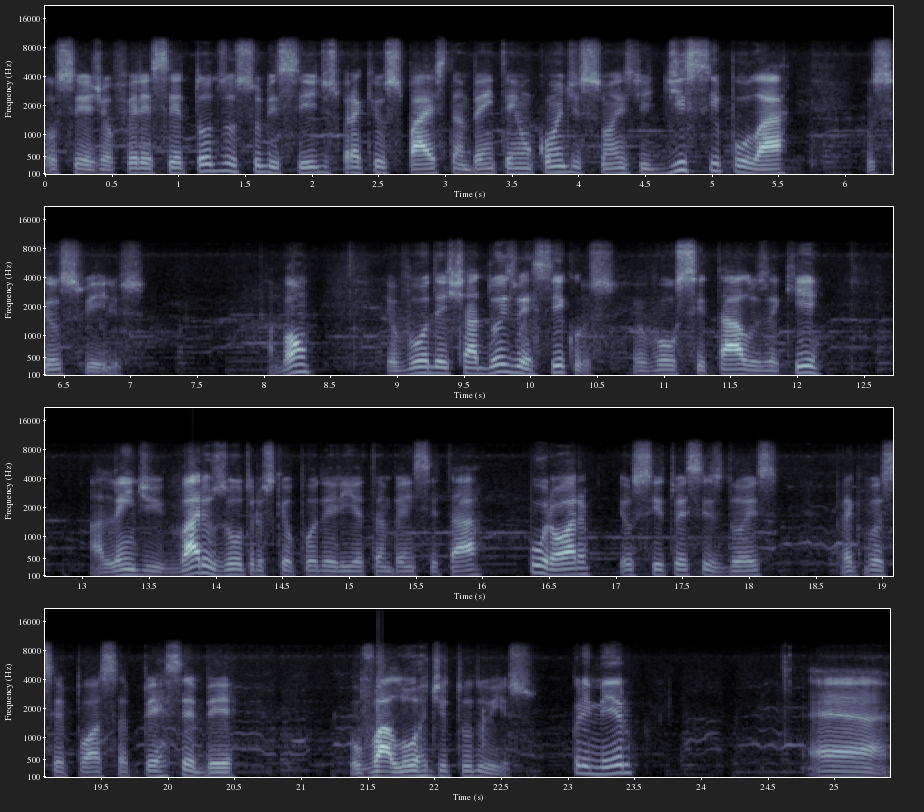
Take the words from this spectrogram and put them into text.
ou seja, oferecer todos os subsídios para que os pais também tenham condições de discipular os seus filhos. Tá bom? Eu vou deixar dois versículos, eu vou citá-los aqui, além de vários outros que eu poderia também citar. Por hora, eu cito esses dois para que você possa perceber o valor de tudo isso. Primeiro, é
